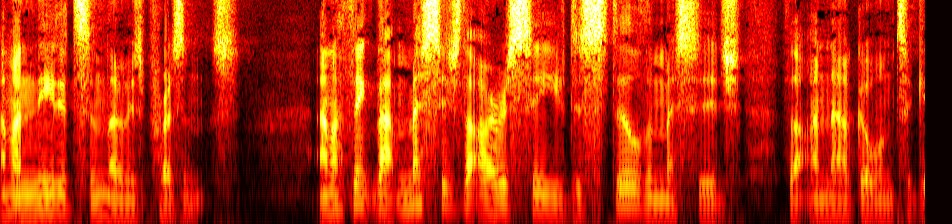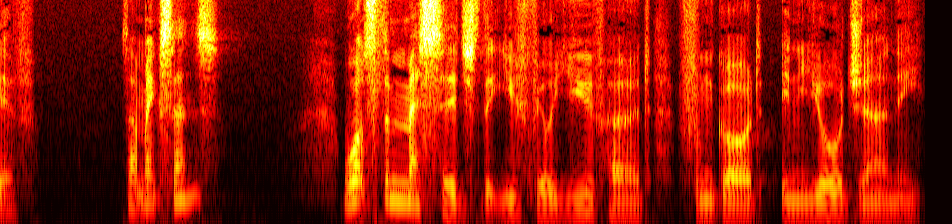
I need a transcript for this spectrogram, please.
And I needed to know His presence. And I think that message that I received is still the message that I now go on to give. Does that make sense? What's the message that you feel you've heard from God in your journey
